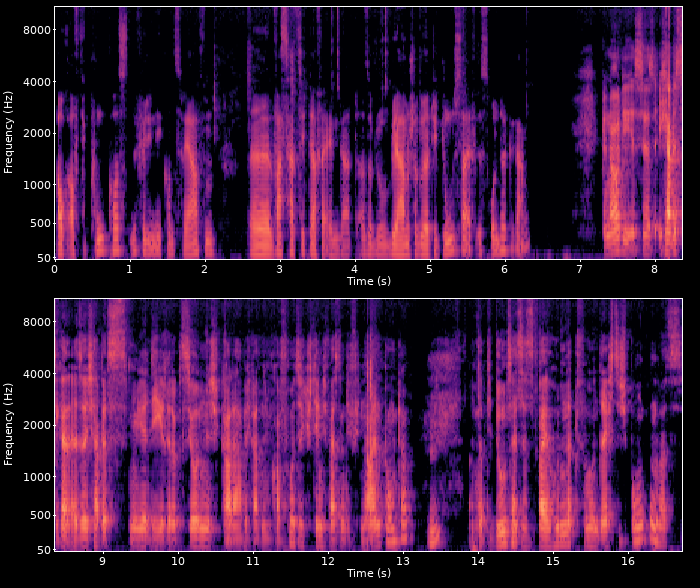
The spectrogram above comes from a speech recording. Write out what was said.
auch auf die Punktkosten für die Necrons werfen. Äh, was hat sich da verändert? Also du, wir haben schon gehört, die Doomscythe ist runtergegangen. Genau, die ist jetzt, ich habe jetzt die, also ich habe jetzt mir die Reduktion nicht gerade, habe ich gerade im Kopf, muss ich gestehen, ich weiß nur die finalen Punkte. Hm? Und ich glaube, die Doomscythe ist bei 165 Punkten, was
